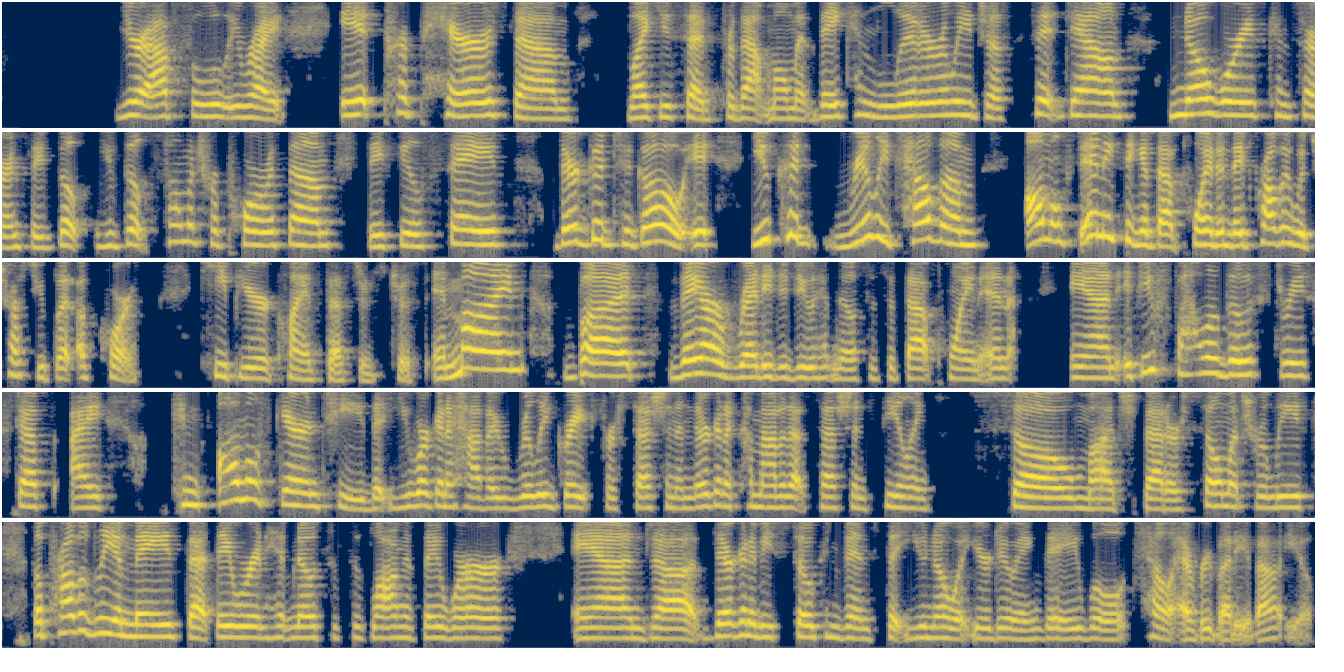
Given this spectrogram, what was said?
You're absolutely right. It prepares them like you said for that moment they can literally just sit down no worries concerns. They've built you've built so much rapport with them. They feel safe. They're good to go. It you could really tell them almost anything at that point and they probably would trust you. But of course keep your client's best interest in mind but they are ready to do hypnosis at that point. And and if you follow those three steps i can almost guarantee that you are going to have a really great first session and they're going to come out of that session feeling so much better, so much relief. They'll probably amazed that they were in hypnosis as long as they were. And uh, they're going to be so convinced that you know what you're doing. They will tell everybody about you.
